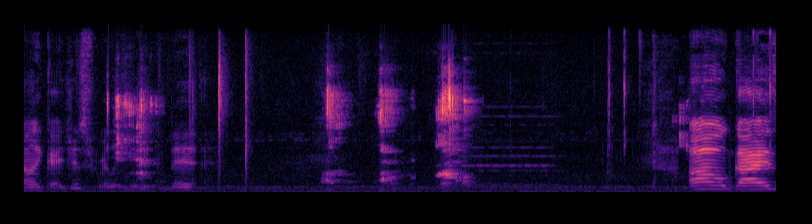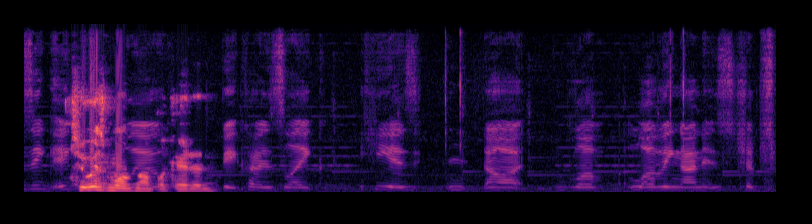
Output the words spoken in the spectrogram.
Like I just really hated it. Oh, guys, it, it Two is more complicated. because like he is uh love loving on his chips.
